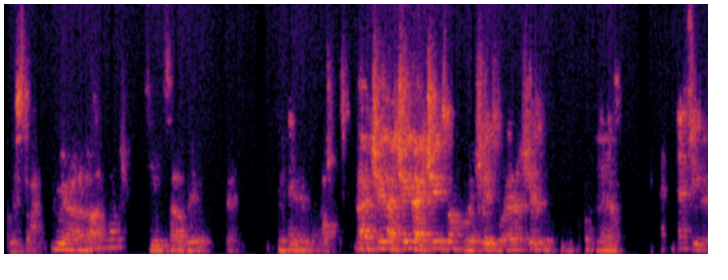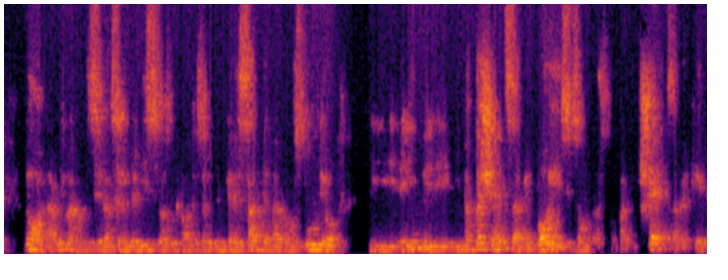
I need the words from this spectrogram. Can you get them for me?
Questo è. Lui era una donna, si salve No. Ah, c'è, acceso, acceso, acceso, era acceso. No, la prima è una considerazione bellissima sul fatto che sarebbe interessante fare uno studio di, dei libri di, di, fantascienza che poi si sono trasformati in scienza perché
